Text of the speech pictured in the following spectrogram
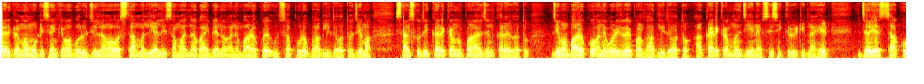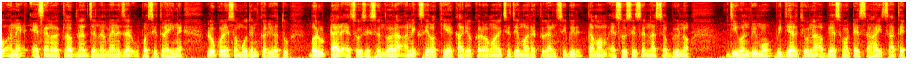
કાર્યક્રમમાં મોટી સંખ્યામાં ભરૂચ જિલ્લામાં વસતા મલયાલી સમાજના ભાઈ બહેનો અને બાળકોએ ઉત્સાહપૂર્વક ભાગ લીધો હતો, જેમાં સાંસ્કૃતિક કાર્યક્રમનું પણ આયોજન કરાયું હતું, જેમાં બાળકો અને વડીલોએ પણ ભાગ લીધો હતો. આ કાર્યક્રમમાં જીએનએફસી સિક્યુરિટીના હેડ જયેશ ચાકો અને એસએનઆર ક્લબના જનરલ મેનેજર ઉપસ્થિત રહીને લોકોને સંબોધન કર્યું હતું. ભરૂચ ટાયર એસોસિએશન દ્વારા અનેક સેવાકીય કાર્યો કરવામાં આવે છે, જેમાં રક્તદાન શિબિર, તમામ એસોસિએશનના સભ્યોનો જીવન વીમો, વિદ્યાર્થીઓના અભ્યાસ માટે સહાય સાથે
